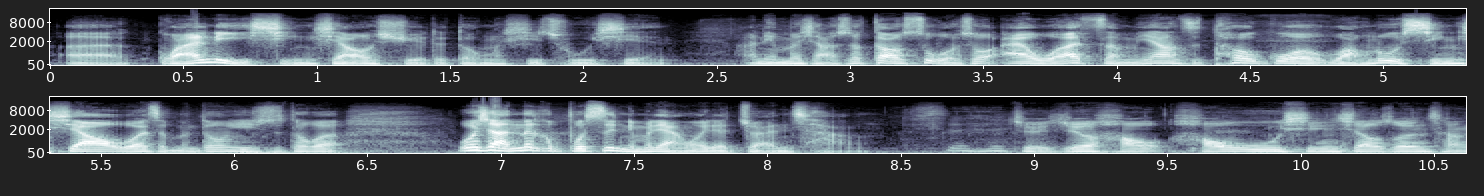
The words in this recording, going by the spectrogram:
呃管理行销学的东西出现啊。你们小时候告诉我说，哎，我要怎么样子透过网络行销，我要什么东西是透过？我想那个不是你们两位的专长，是就就毫毫无行销专长。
